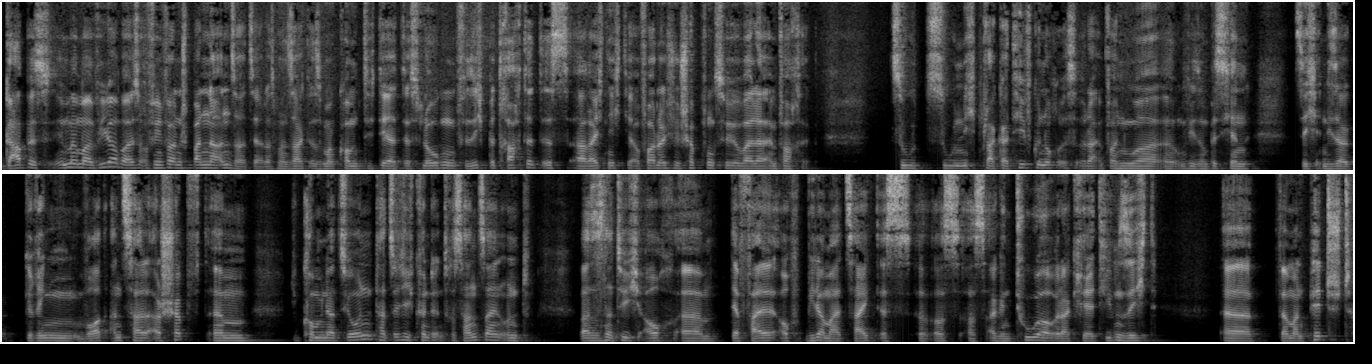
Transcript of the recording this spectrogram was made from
gab es immer mal wieder, aber ist auf jeden Fall ein spannender Ansatz, ja, dass man sagt, also man kommt, der, der Slogan für sich betrachtet ist, erreicht nicht die erforderliche Schöpfungshöhe, weil er einfach zu, zu nicht plakativ genug ist oder einfach nur äh, irgendwie so ein bisschen sich in dieser geringen Wortanzahl erschöpft. Ähm, die Kombination tatsächlich könnte interessant sein und was es natürlich auch ähm, der Fall auch wieder mal zeigt, ist äh, aus, aus Agentur oder kreativen Sicht, äh, wenn man pitcht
